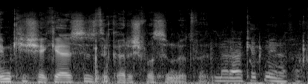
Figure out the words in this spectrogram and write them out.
Benimki şekersizdi. Karışmasın lütfen. Merak etmeyin efendim.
